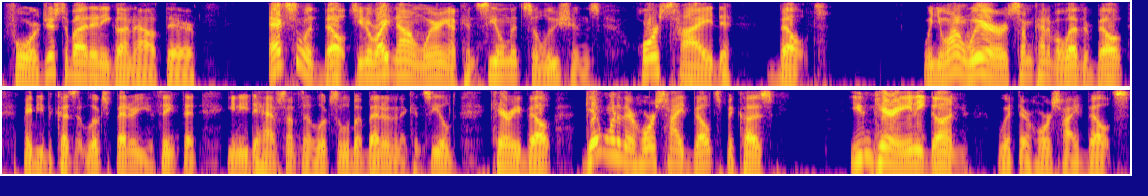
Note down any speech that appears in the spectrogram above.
for just about any gun out there. Excellent belts. You know, right now I'm wearing a Concealment Solutions horsehide belt when you want to wear some kind of a leather belt, maybe because it looks better, you think that you need to have something that looks a little bit better than a concealed carry belt, get one of their horsehide belts because you can carry any gun with their horsehide belts.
